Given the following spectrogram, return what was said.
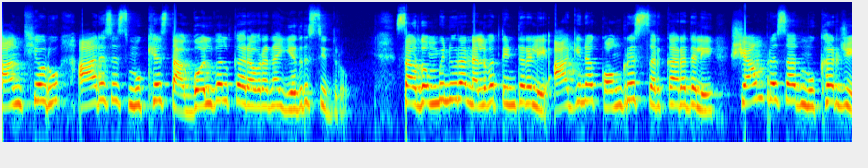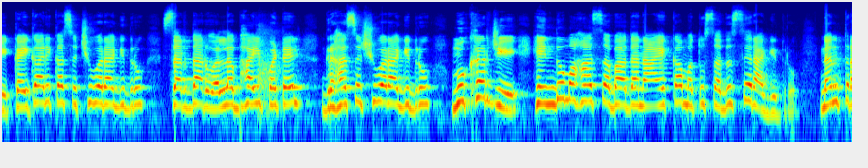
ಗಾಂಧಿಯವರು ಆರ್ ಎಸ್ ಎಸ್ ಮುಖ್ಯಸ್ಥ ಗೋಲ್ವಲ್ಕರ್ ಅವರನ್ನ ಎದುರಿಸಿದ್ರು. ಸಾವಿರದ ಒಂಬೈನೂರ ನಲವತ್ತೆಂಟರಲ್ಲಿ ಆಗಿನ ಕಾಂಗ್ರೆಸ್ ಸರ್ಕಾರದಲ್ಲಿ ಶ್ಯಾಮ್ ಪ್ರಸಾದ್ ಮುಖರ್ಜಿ ಕೈಗಾರಿಕಾ ಸಚಿವರಾಗಿದ್ರು, ಸರ್ದಾರ್ ವಲ್ಲಭಾಯಿ ಪಟೇಲ್ ಗೃಹ ಸಚಿವರಾಗಿದ್ರು, ಮುಖರ್ಜಿ ಹಿಂದೂ ಮಹಾಸಭಾದ ನಾಯಕ ಮತ್ತು ಸದಸ್ಯರಾಗಿದ್ರು. ನಂತರ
